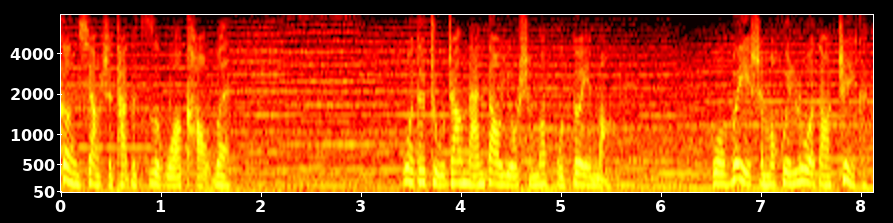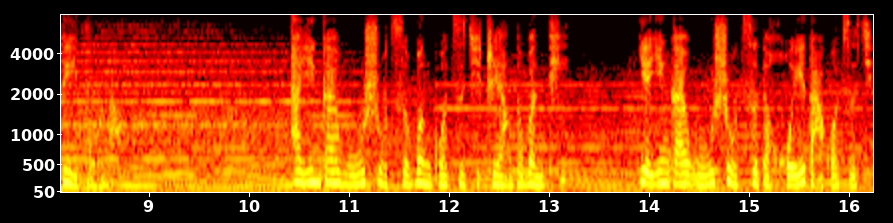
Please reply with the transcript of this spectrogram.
更像是他的自我拷问：我的主张难道有什么不对吗？我为什么会落到这个地步呢？他应该无数次问过自己这样的问题，也应该无数次的回答过自己。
